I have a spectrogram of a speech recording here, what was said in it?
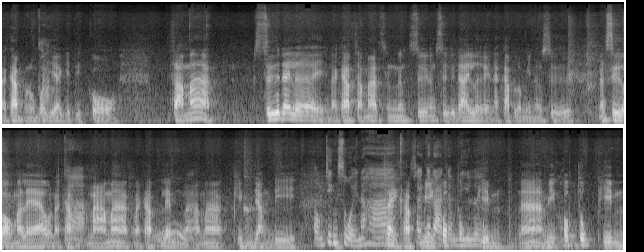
นะครับ หลวงพ่อค่ะเอียกิติโก สามารถ ซื้อได้เลยนะครับ สามารถซื้อซื้อหนังสือได้เลยนะครับ เรามีหนังสือหนังสือออกมาแล้วนะครับ ค่ะหนามากนะครับ โอ้ เล่มหนามากพิมพ์อย่างดี ของจริงสวยนะคะใช่ครับ ใช้มีกระดาษครบอย่างทุกดีเลย พิมพ์นะ มีครบทุกพิมพ์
